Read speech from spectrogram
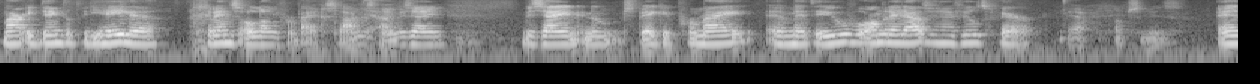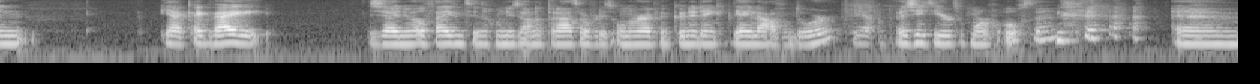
Maar ik denk dat we die hele grens al lang voorbij geslagen Ja. zijn. We zijn, we zijn, en dan spreek ik voor mij, en met heel veel andere relaties, we zijn veel te ver. Ja, absoluut. En ja, kijk, wij we zijn nu al 25 minuten aan het praten over dit onderwerp en kunnen denk ik de hele avond door. Ja. Wij zitten hier tot morgenochtend. Ehm,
